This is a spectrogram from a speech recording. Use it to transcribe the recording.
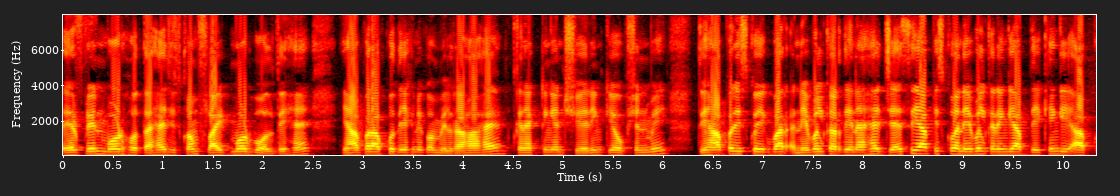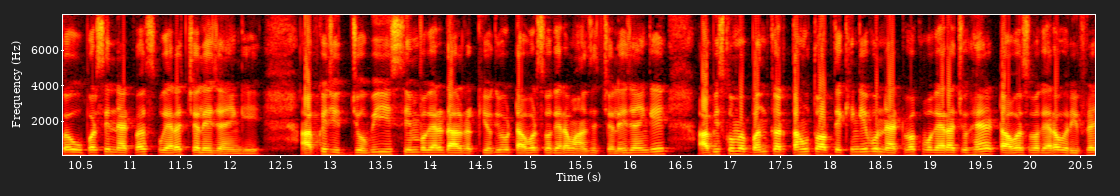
एयरप्लेन मोड होता है, जिसको हम फ़्लाइट मोड बोलते हैं। यहाँ पर आपको देखने को मिल रहा है कनेक्टिंग एंड शेयरिंग के ऑप्शन में। तो यहाँ पर इसको एक बार अनेबल कर देना है। जैसे आप इसको अनेबल करेंगे, आप देखेंगे आपका ऊपर से नेटवर्क वगैरह चले जाएँगे। आपके जो भी सिम वगैरह डाल रखी होगी, वो टावर्स वगैरह वहाँ से चले जाएँगे। अब इसको मैं बंद करता हूँ तो आप देखेंगे वो नेटवर्क वगैरह जो है टावर्स वगैरह वो रिफ्रेश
